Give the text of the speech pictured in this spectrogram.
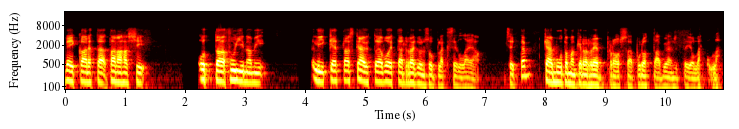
veikkaan, että Tanahashi ottaa Fujinami liikkeet taas käyttöön ja voittaa Dragon Suplexilla ja sitten käy muutaman kerran Rev Prossa ja pudottaa vyön sitten jollekulla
